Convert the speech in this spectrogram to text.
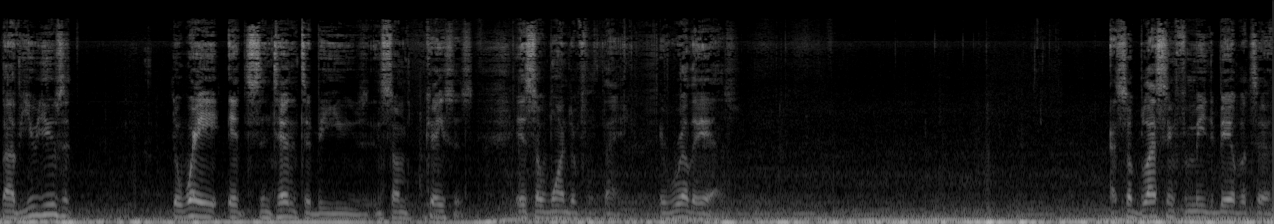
But if you use it the way it's intended to be used in some cases, it's a wonderful thing. It really is. It's a blessing for me to be able to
